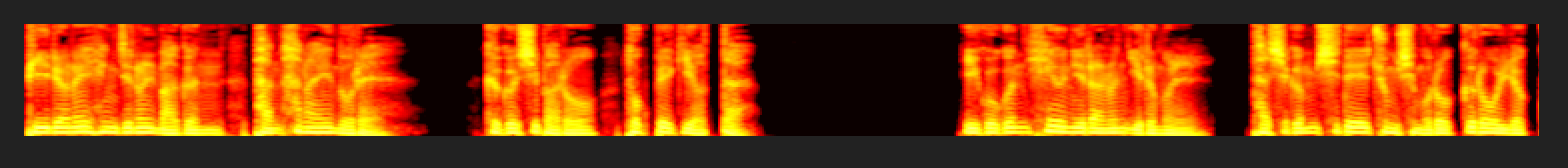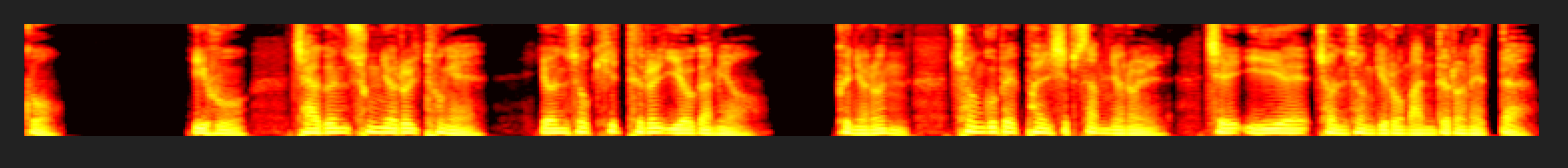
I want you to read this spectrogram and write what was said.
비련의 행진을 막은 단 하나의 노래. 그것이 바로 독백이었다. 이 곡은 혜은이라는 이름을 다시금 시대의 중심으로 끌어올렸고, 이후 작은 숙녀를 통해 연속 히트를 이어가며 그녀는 1983년을 제2의 전성기로 만들어냈다.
